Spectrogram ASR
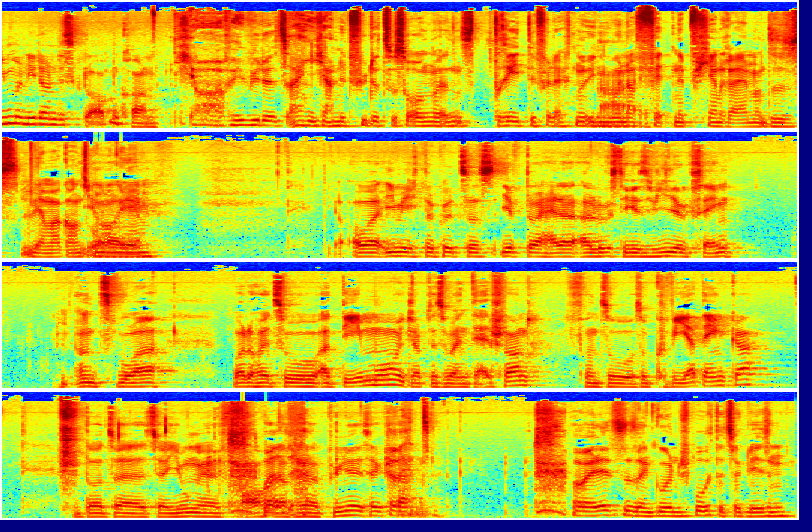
wie man nicht an das glauben kann. Ja, aber ich würde jetzt eigentlich auch nicht viel dazu sagen, weil sonst dreht die vielleicht nur irgendwo in ein Nein. Fettnäpfchen rein und das wäre mal ganz Ja, unangenehm. Ja, aber ich möchte noch kurz, was, ich habe da heute ein lustiges Video gesehen. Und zwar war da halt so eine Demo, ich glaube, das war in Deutschland, von so, so Querdenker. Und da hat so eine, so eine junge Frau halt auf einer Bühne ist gestanden. Aber letztens einen guten Spruch dazu gelesen.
